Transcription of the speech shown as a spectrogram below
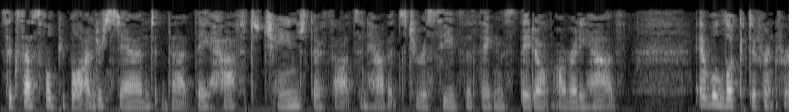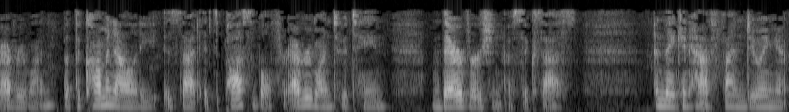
Successful people understand that they have to change their thoughts and habits to receive the things they don't already have. It will look different for everyone, but the commonality is that it's possible for everyone to attain their version of success, and they can have fun doing it.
